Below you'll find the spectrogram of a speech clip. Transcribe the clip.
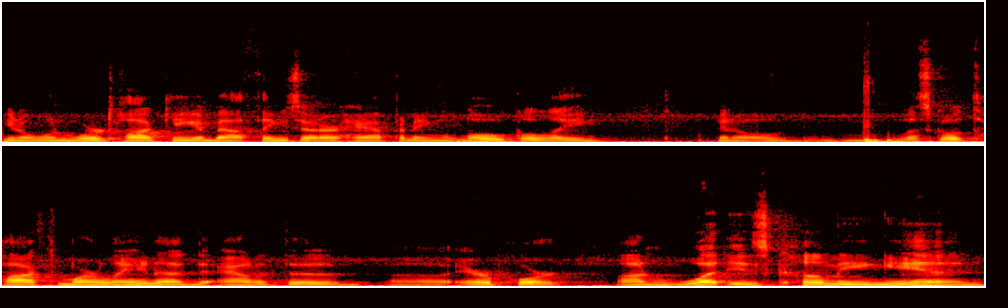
you know, when we're talking about things that are happening locally, you know, let's go talk to Marlena out at the uh, airport on what is coming in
